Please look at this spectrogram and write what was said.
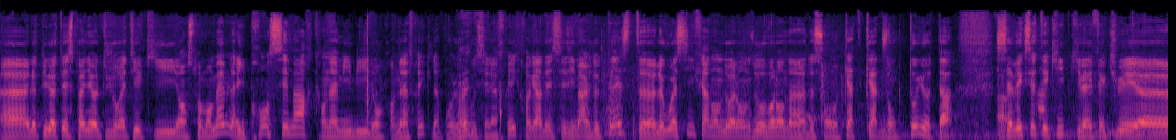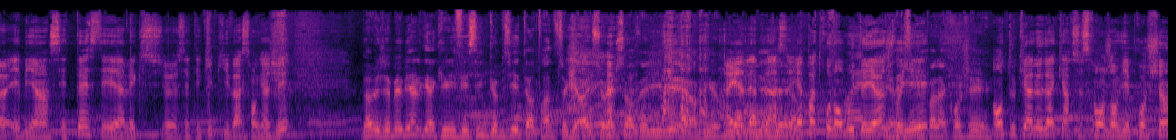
Euh, le pilote espagnol, toujours est-il, qui en ce moment même, là, il prend ses marques en Namibie, donc en Afrique. Là, pour le Ouais. coup, c'est l'Afrique. Regardez ces images de test. Euh, le voici, Fernando Alonso, au volant de son 4x4, donc Toyota. C'est avec cette équipe qui va effectuer euh, eh bien, ces tests et avec ce- cette équipe qui va s'engager. Non, mais j'aimais bien le gars qui lui fait signe comme s'il était en train de se garer sur les Champs-Élysées. hein, Ah, il y a de la place, il n'y a pas trop d'embouteillage, Il vous voyez. pas d'accrocher. En tout cas, le Dakar, ce sera en janvier prochain.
